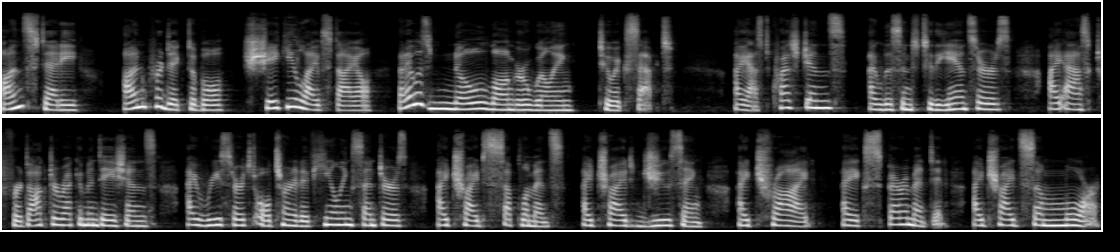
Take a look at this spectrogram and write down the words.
unsteady, unpredictable, shaky lifestyle that I was no longer willing to accept. I asked questions, I listened to the answers. I asked for doctor recommendations. I researched alternative healing centers. I tried supplements. I tried juicing. I tried. I experimented. I tried some more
